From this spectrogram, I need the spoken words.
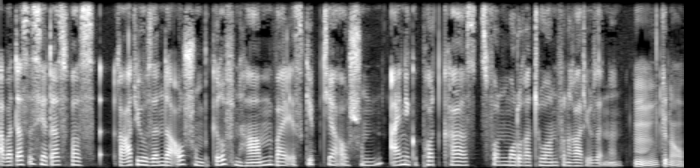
Aber das ist ja das, was Radiosender auch schon begriffen haben, weil es gibt ja auch schon einige Podcasts von Moderatoren von Radiosendern. Hm, genau.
